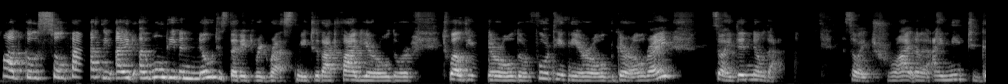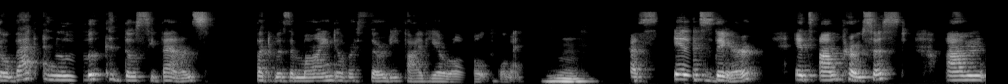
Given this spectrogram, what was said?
thought goes so fast. I, I won't even notice that it regressed me to that five year old or 12 year old or 14 year old girl, right? So I didn't know that. So I tried, I need to go back and look at those events, but with the mind of a 35 year old woman. Mm because it's there, it's unprocessed, um,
